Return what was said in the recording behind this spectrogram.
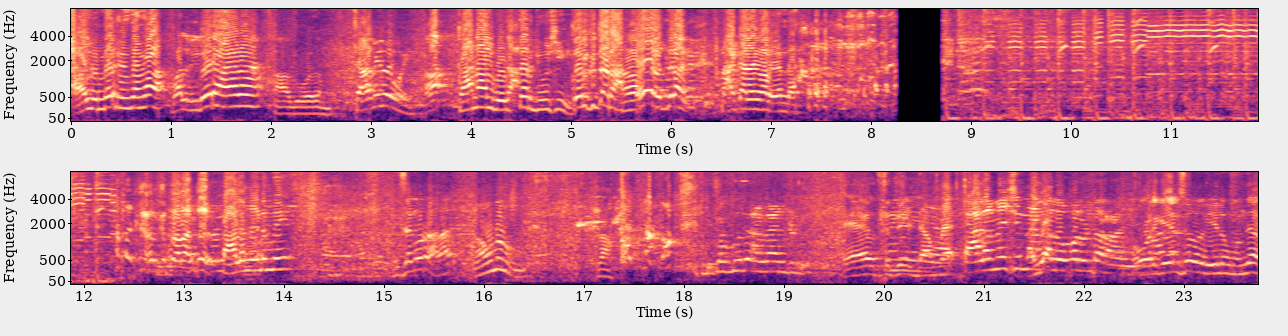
వాళ్ళు ఉన్నారు నిజంగా. వాళ్ళు విలువ రాయనా గోదాం చాబీలో పోయి. కానాలు కొడతారు చూసి. కొరుకుతారా? వద్దురా. నాకు అదే ఏందా తాళం నిజంగా రానా? అవును. తాళం లోపల ఉంటారా? ఓరిగేల్స్ వీళ్ళు ముందే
